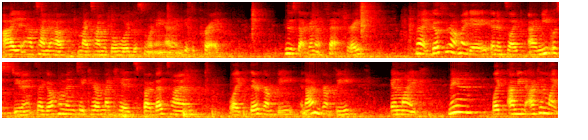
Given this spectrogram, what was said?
I didn't have time to have my time with the Lord this morning, I didn't get to pray. Who's that going to affect, right? And I go throughout my day, and it's like I meet with students, I go home and take care of my kids. By bedtime, like they're grumpy and I'm grumpy, and like, man, like I mean, I can like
